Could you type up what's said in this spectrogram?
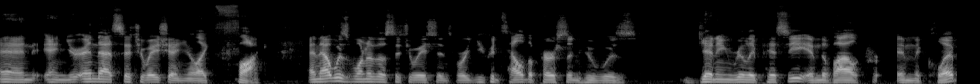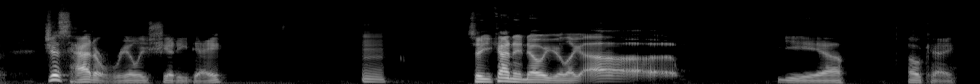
And and you're in that situation and you're like, fuck. And that was one of those situations where you could tell the person who was getting really pissy in the vile cr- in the clip just had a really shitty day. Mm. So you kind of know you're like, uh yeah. Okay.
